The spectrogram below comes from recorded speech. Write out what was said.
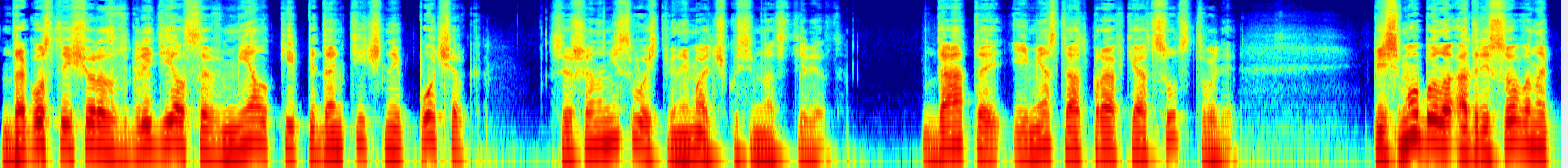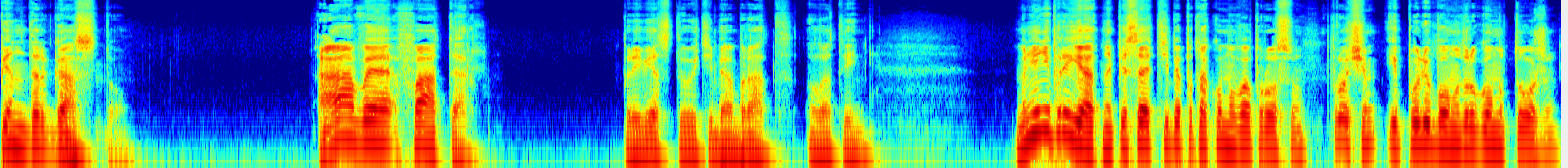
Дагоста еще раз вгляделся в мелкий педантичный почерк, совершенно несвойственный мальчику 17 лет. Дата и место отправки отсутствовали — Письмо было адресовано Пендергасту. «Аве фатер». «Приветствую тебя, брат», латынь. «Мне неприятно писать тебе по такому вопросу, впрочем, и по любому другому тоже.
